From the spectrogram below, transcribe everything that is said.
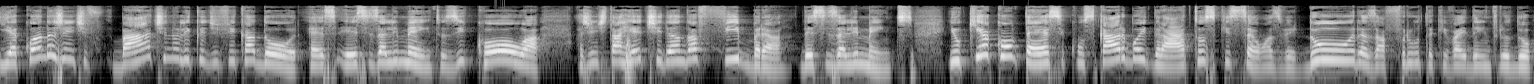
e é quando a gente bate no liquidificador esses alimentos e coa, a gente está retirando a fibra desses alimentos. E o que acontece com os carboidratos, que são as verduras, a fruta que vai dentro do,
